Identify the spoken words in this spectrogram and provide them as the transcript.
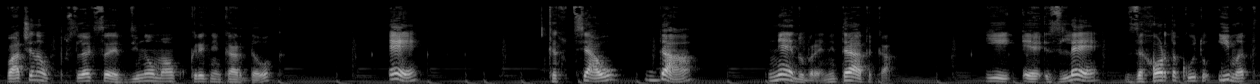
това, че напоследък се е вдинал малко кредитния карт дълъг, е като цяло, да, не е добре, не трябва така. И е зле за хората, които имат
